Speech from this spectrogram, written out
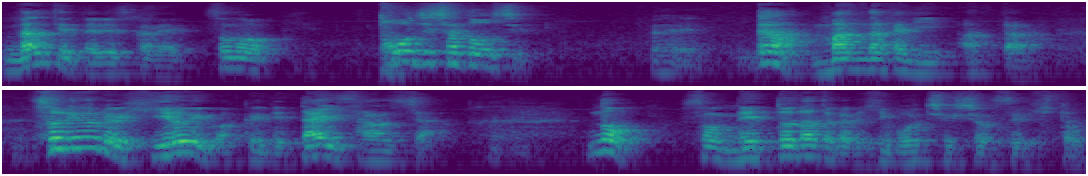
なんて言ったらいいですかね。その、当事者同士はい。が真ん中にあったら、それより広い枠で第三者の、そのネットだとかで誹謗中傷する人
